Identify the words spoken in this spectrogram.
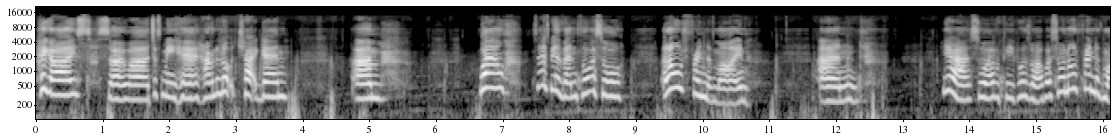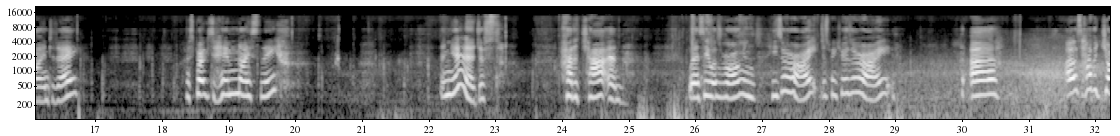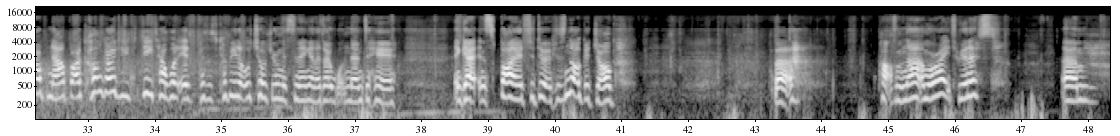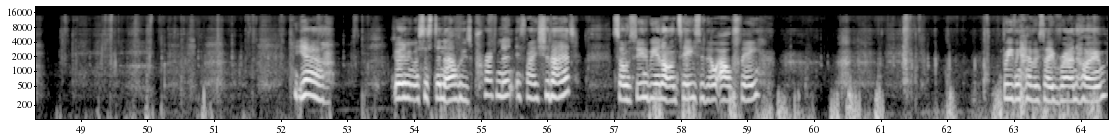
Hey guys, so uh, just me here having a little chat again. Um, well, today's been eventful. I saw an old friend of mine, and yeah, I saw other people as well, but I saw an old friend of mine today. I spoke to him nicely, and yeah, just had a chat and went to see what's wrong, and he's alright. Just make sure he's alright. Uh, I also have a job now, but I can't go into detail what it is because there could be little children listening, and I don't want them to hear and get inspired to do it it's not a good job. But apart from that, I'm alright to be honest. Um, yeah, going to meet my sister now, who's pregnant, if I should add. So I'm soon to be an auntie to little Alfie. Breathing heavily, so I ran home.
